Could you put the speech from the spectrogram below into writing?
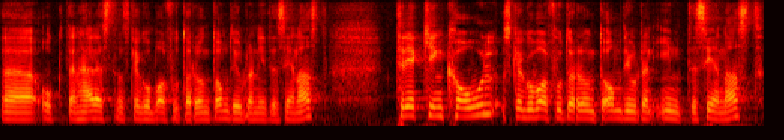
Eh, och den här hästen ska gå barfota runt om, det gjorde den inte senast. Tre King Cole ska gå barfota runt om, det gjorde den inte senast.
